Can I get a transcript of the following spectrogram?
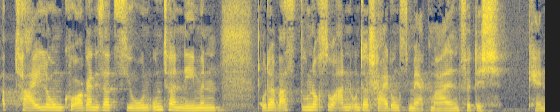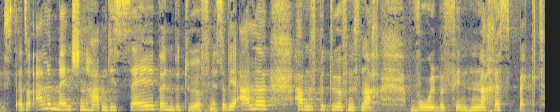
Abteilung, Organisation, Unternehmen oder was du noch so an Unterscheidungsmerkmalen für dich kennst. Also alle Menschen haben dieselben Bedürfnisse. Wir alle haben das Bedürfnis nach Wohlbefinden, nach Respekt,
